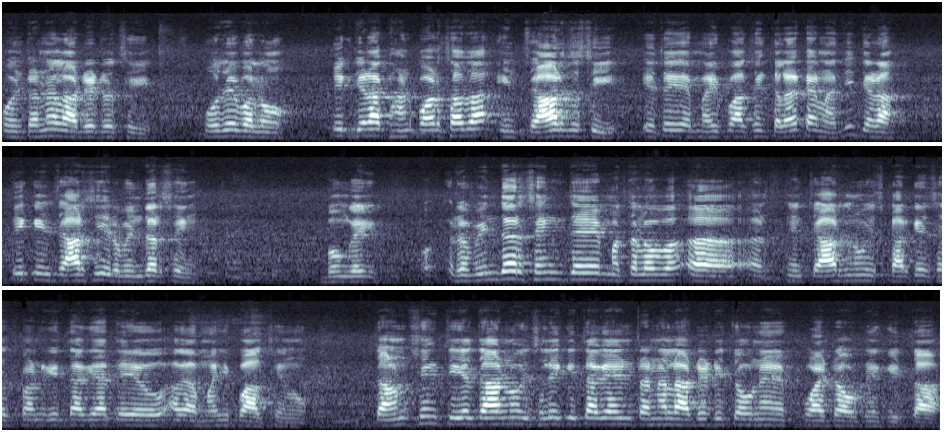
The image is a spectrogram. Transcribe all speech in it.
ਉਹ ਇੰਟਰਨਲ ਆਡੀਟਰ ਸੀ। ਉਹਦੇ ਵੱਲੋਂ ਇੱਕ ਜਿਹੜਾ ਅਖੰਡ ਪਾਠ ਸਾਹਿਬ ਦਾ ਇੰਚਾਰਜ ਸੀ ਇਹ ਤੇ ਮਹੀਪਾਲ ਸਿੰਘ ਕਲਰਕ ਹੈ ਨਾ ਜੀ ਜਿਹੜਾ ਇੱਕ ਇੰਚਾਰਜ ਸੀ ਰਵਿੰਦਰ ਸਿੰਘ ਬੰਗਈ ਰਵਿੰਦਰ ਸਿੰਘ ਦੇ ਮਤਲਬ ਇੰਚਾਰਜ ਨੂੰ ਇਸ ਕਰਕੇ ਸਸਪੈਂਡ ਕੀਤਾ ਗਿਆ ਤੇ ਉਹ ਮਹੀਪਾਲ ਸਿੰਘ ਨੂੰ। ਧਰਮ ਸਿੰਘ ਤੇਲਦਾਰ ਨੂੰ ਇਸ ਲਈ ਕੀਤਾ ਗਿਆ ਇੰਟਰਨਲ ਆਡਿਟ ਵਿੱਚ ਉਹਨੇ ਪੁਆਇੰਟ ਆਊਟ ਨਹੀਂ ਕੀਤਾ।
